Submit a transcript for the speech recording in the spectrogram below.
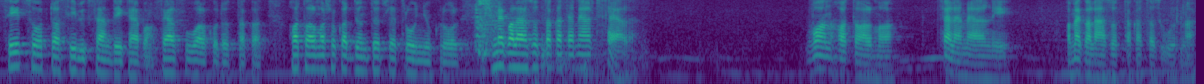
szétszórta a szívük szándékában felfúvalkodottakat, hatalmasokat döntött le trónjukról, és megalázottakat emelt fel. Van hatalma felemelni a megalázottakat az Úrnak.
